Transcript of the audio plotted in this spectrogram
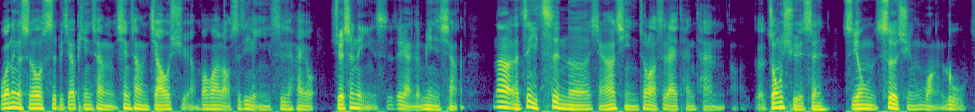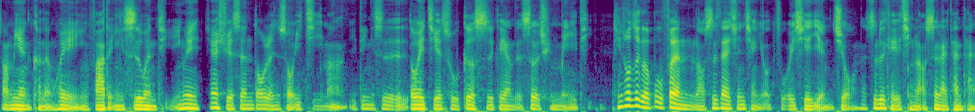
不过那个时候是比较偏向线上教学，包括老师自己的隐私，还有学生的隐私这两个面向。那、这一次呢，想要请周老师来谈谈啊，呃，中学生。使用社群网络上面可能会引发的隐私问题，因为现在学生都人手一机嘛，一定是都会接触各式各样的社群媒体。听说这个部分老师在先前有做一些研究，那是不是可以请老师来谈谈？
